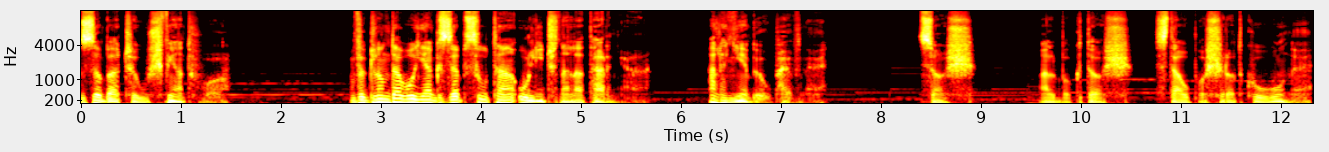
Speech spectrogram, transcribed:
zobaczył światło. Wyglądało jak zepsuta uliczna latarnia, ale nie był pewny. Coś albo ktoś stał pośrodku łuny.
